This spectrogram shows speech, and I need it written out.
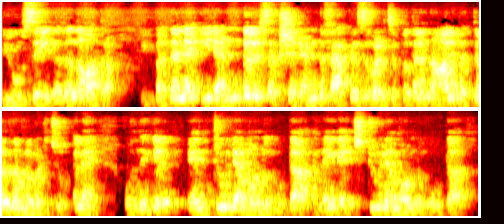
യൂസ് ചെയ്യുന്നത് എന്ന് മാത്രം. ഇപ്പൊ തന്നെ ഈ രണ്ട് സെക്ഷൻ രണ്ട് ഫാക്ടേഴ്സ് പഠിച്ചപ്പോൾ തന്നെ നാല് മെത്തേഡ് നമ്മൾ പഠിച്ചു അല്ലെ? ഒന്നെങ്കിൽ എൻ ടുവിന്റെ എമൗണ്ട് കൂട്ടുക അല്ലെങ്കിൽ എച്ച് ടുവിന്റെ എമൗണ്ട് കൂട്ടുക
